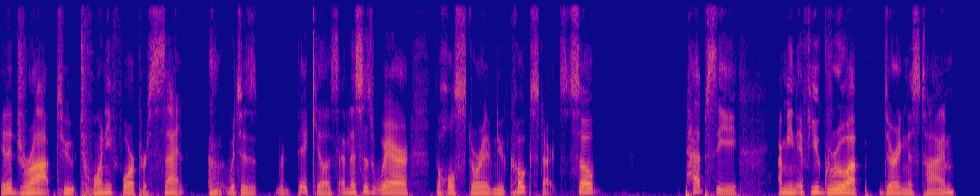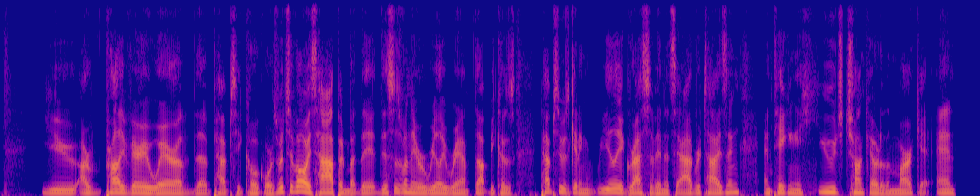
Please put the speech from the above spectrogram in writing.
it had dropped to 24%, which is ridiculous. And this is where the whole story of New Coke starts. So, Pepsi, I mean, if you grew up during this time, you are probably very aware of the Pepsi Coke wars, which have always happened, but they, this is when they were really ramped up because Pepsi was getting really aggressive in its advertising and taking a huge chunk out of the market. And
